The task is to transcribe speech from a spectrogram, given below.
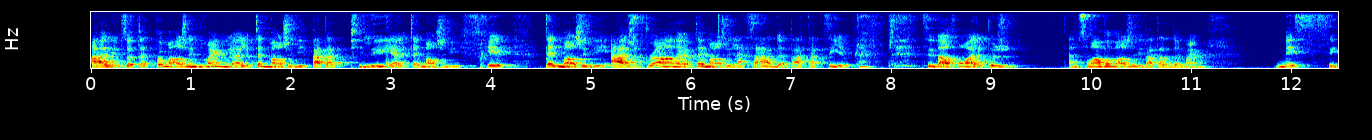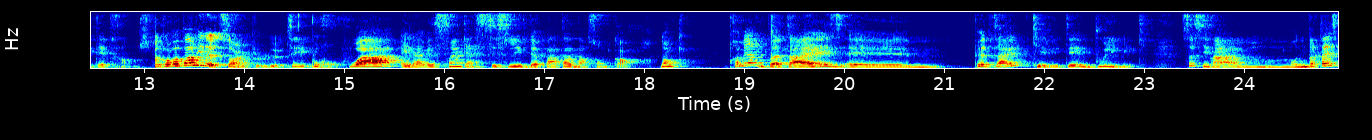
elle a peut-être pas mangé de même, elle a peut-être mangé des patates pilées, elle a peut-être mangé des frites, peut-être mangé des hash browns, elle a peut-être mangé de la salade de patates, tu sais, il y a plein. tu sais, dans le fond, elle a pas sûrement pas mangé des patates de même. Mais c'est étrange. Donc, on va parler de ça un peu. Tu sais, pourquoi elle avait 5 à 6 livres de patates dans son corps. Donc, première hypothèse, euh, peut-être qu'elle était boulimique. Ça, c'est ma, mon hypothèse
